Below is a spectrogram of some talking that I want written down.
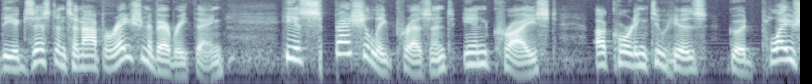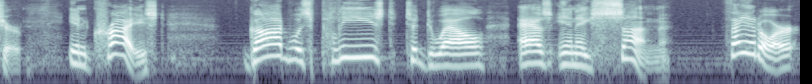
the existence and operation of everything, he is specially present in Christ according to his good pleasure in Christ, God was pleased to dwell as in a son. Theodore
